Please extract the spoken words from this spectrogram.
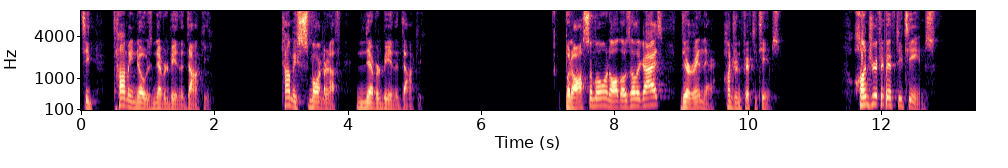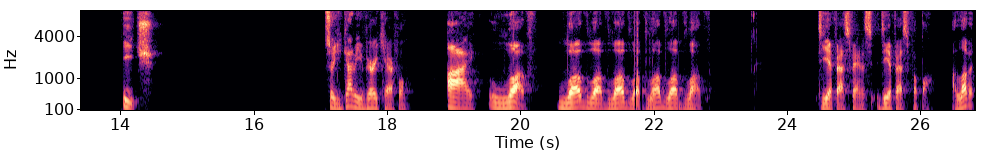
See, Tommy knows never to be in the donkey. Tommy's smart enough never to be in the donkey. But Awesemo and all those other guys, they're in there. 150 teams. 150 teams each. So you got to be very careful. I love, love, love, love, love, love, love, love DFS fantasy, DFS football. I love it.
